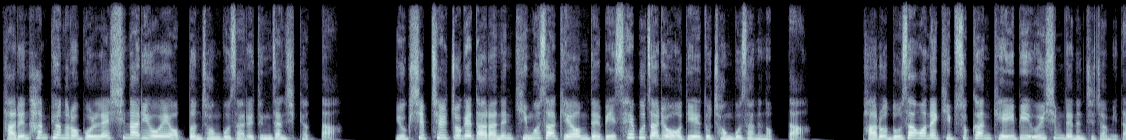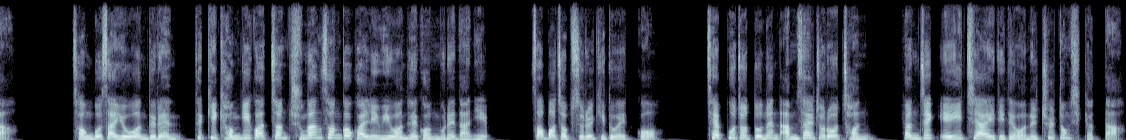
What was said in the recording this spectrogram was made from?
다른 한편으로 본래 시나리오에 없던 정보사를 등장시켰다. 67쪽에 달하는 기무사 계엄 대비 세부 자료 어디에도 정보사는 없다. 바로 노상원의 깊숙한 개입이 의심되는 지점이다. 정보사 요원들은 특히 경기과천 중앙선거관리위원회 건물에 난입, 서버 접수를 기도했고 체포조 또는 암살조로 전 현직 HID 대원을 출동시켰다.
